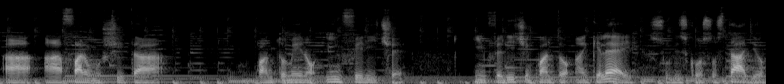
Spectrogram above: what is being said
a, a fare un'uscita quantomeno infelice, infelice in quanto anche lei sul discorso stadio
